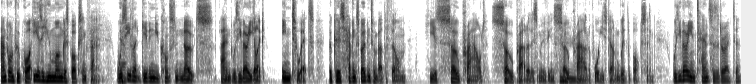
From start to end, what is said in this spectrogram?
Antoine Fuqua, he is a humongous boxing fan. Was Yeah. he like giving you constant notes and was he very like into it? Because having spoken to him about the film, he is so proud, so proud of this movie and so Mhm. proud of what he's done with the boxing. Was he very intense as a director?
